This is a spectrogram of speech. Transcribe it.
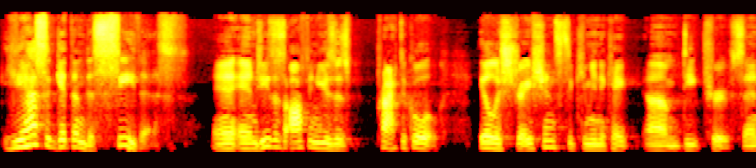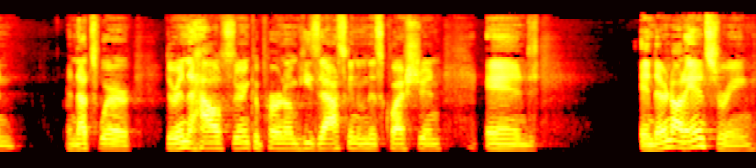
he has to get them to see this. And, and Jesus often uses practical illustrations to communicate um, deep truths. And, and that's where they're in the house, they're in Capernaum. He's asking them this question, and, and they're not answering.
